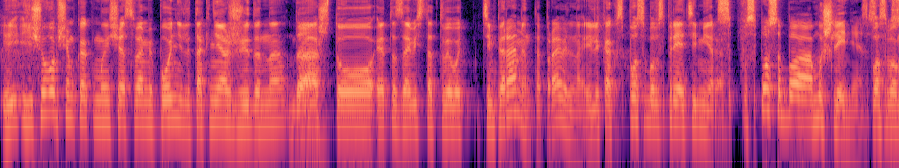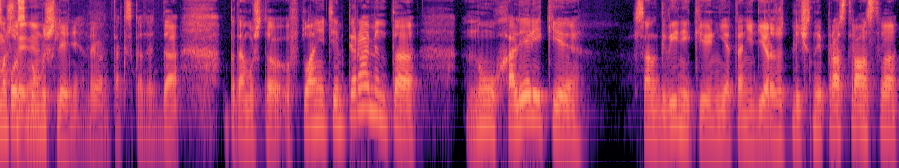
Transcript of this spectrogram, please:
И еще, в общем, как мы сейчас с вами поняли, так неожиданно, да. да, что это зависит от твоего темперамента, правильно? Или как способа восприятия мира? Способа мышления. Способа мышления. Способа мышления, наверное, так сказать, да. Потому что в плане темперамента, ну, холерики, сангвиники, нет, они держат личное пространство.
